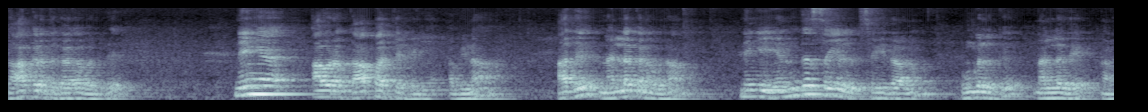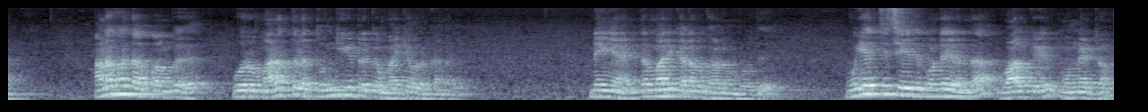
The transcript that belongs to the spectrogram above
காக்கிறதுக்காக வருது. நீங்கள் அவரை காப்பாற்றிடுறீங்க அப்படின்னா அது நல்ல கனவு தான். நீங்கள் எந்த செயல் செய்தாலும் உங்களுக்கு நல்லதே நடக்கும். அனகொண்டா பாம்பு ஒரு மரத்தில் தொங்கிக்கிட்டு இருக்க மாதிரி ஒரு கனவு. நீங்கள் இந்த மாதிரி கனவு காணும்போது முயற்சி செய்து கொண்டே இருந்தால் வாழ்க்கையில் முன்னேற்றம்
